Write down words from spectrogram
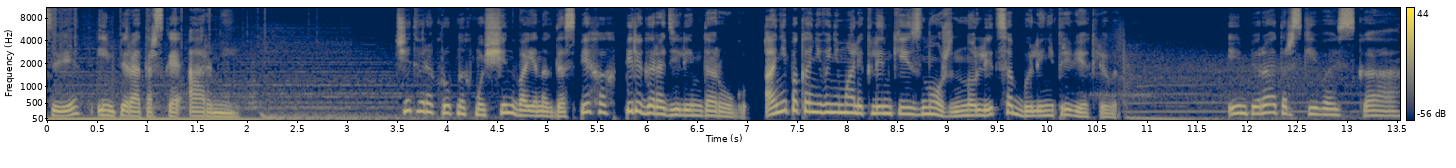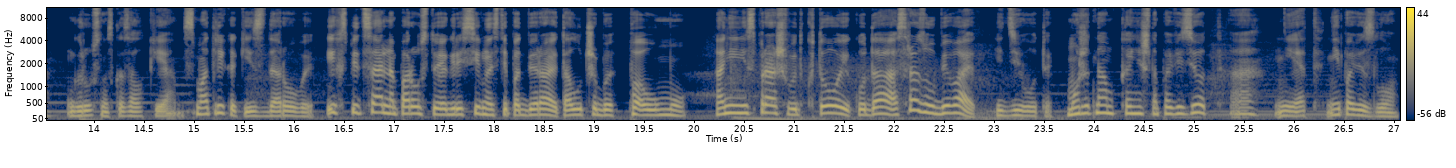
Рассвет императорской армии. Четверо крупных мужчин в военных доспехах перегородили им дорогу. Они пока не вынимали клинки из ножен, но лица были неприветливы. «Императорские войска», — грустно сказал Киан. «Смотри, какие здоровые. Их специально по росту и агрессивности подбирают, а лучше бы по уму. Они не спрашивают, кто и куда, а сразу убивают. Идиоты. Может, нам, конечно, повезет? А, нет, не повезло».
